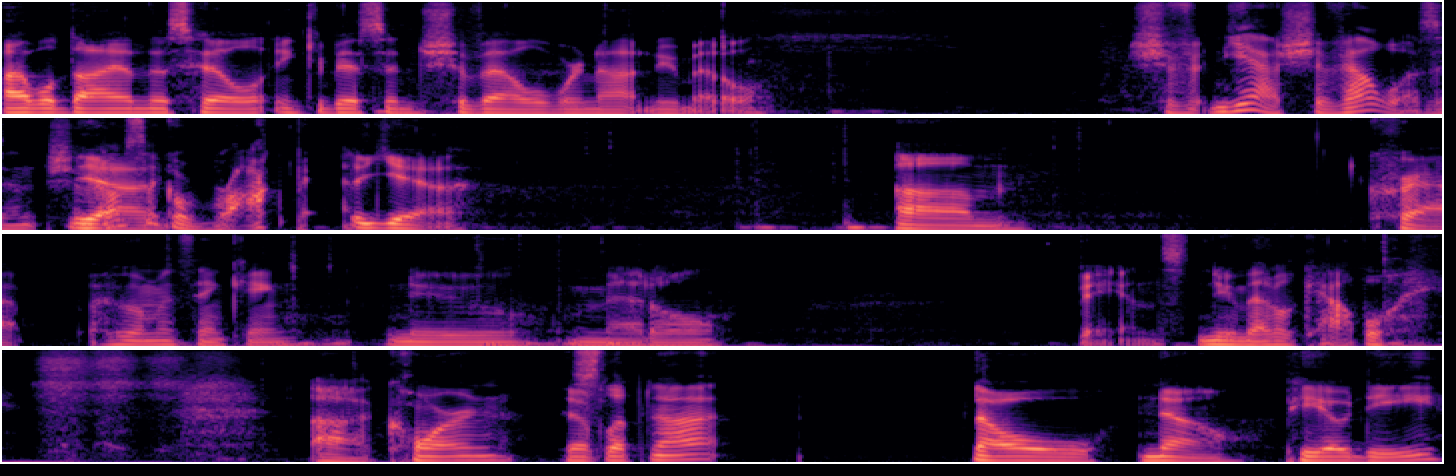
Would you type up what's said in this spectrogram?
I will die on this hill. Incubus and Chevelle were not nu metal. Cheve- yeah, Chevelle wasn't. Chevelle's Yeah. like a rock band. Uh, Yeah, Um, crap. Who am I thinking? Nu metal bands. New metal cowboy. uh, Korn. Yep. Slipknot. No, No. Pod.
